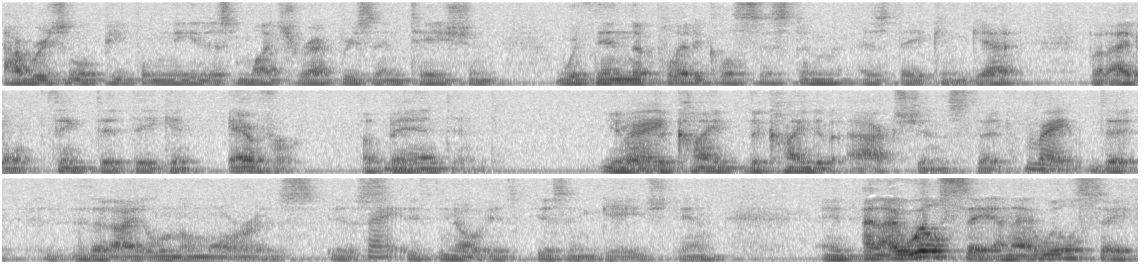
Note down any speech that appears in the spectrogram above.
Aboriginal people need as much representation within the political system as they can get, but I don't think that they can ever abandon you know right. the kind the kind of actions that right. that, that that Idle No More is is, right. is, you know is, is engaged in. And, and I will say, and I will say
